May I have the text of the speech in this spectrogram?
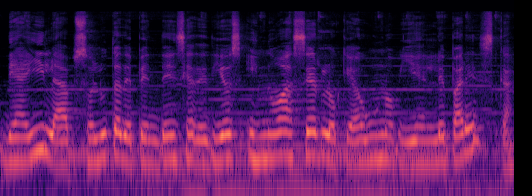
de ahí la absoluta dependencia de Dios y no hacer lo que a uno bien le parezca.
